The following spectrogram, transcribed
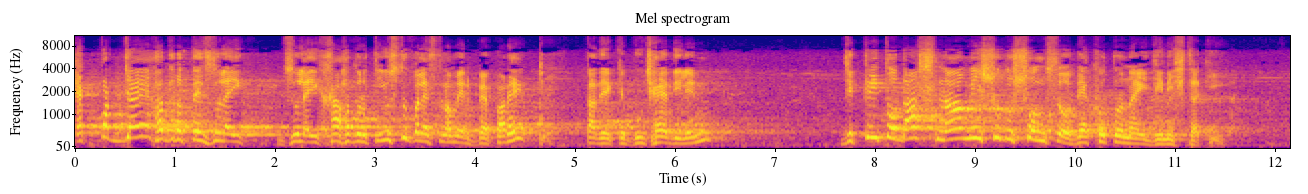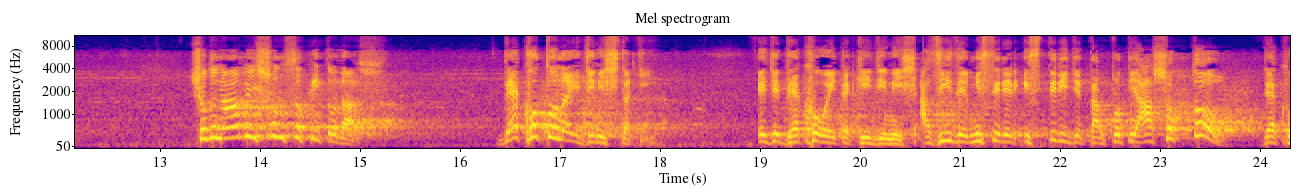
এক পর্যায়ে জুলাই ব্যাপারে তাদেরকে বুঝাই দিলেন যে কৃতদাস নামই শুধু শুনছো, দেখো তো নাই জিনিসটা কি। শুধু নামই শুনছো কৃতদাস দেখো তো নাই জিনিসটা কি। এই যে দেখো এটা কি জিনিস। আজিজে মিসিরের স্ত্রী যে তার প্রতি আসক্ত, দেখো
